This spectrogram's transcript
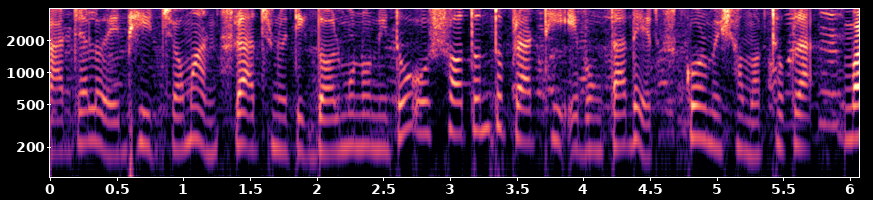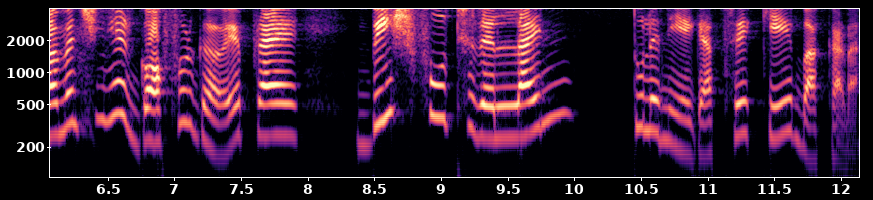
কার্যালয়ে ভিড় জমান রাজনৈতিক দল মনোনীত ও স্বতন্ত্র প্রার্থী এবং তাদের কর্মী সমর্থকরা। ময়মনসিংহের গফরগাঁওয়ে প্রায় বিশ ফুট রেল লাইন তুলে নিয়ে গেছে কে বা কারা।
